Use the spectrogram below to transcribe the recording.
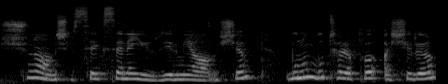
şunu almışım. 80'e 120'ye almışım. Bunun bu tarafı aşırı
